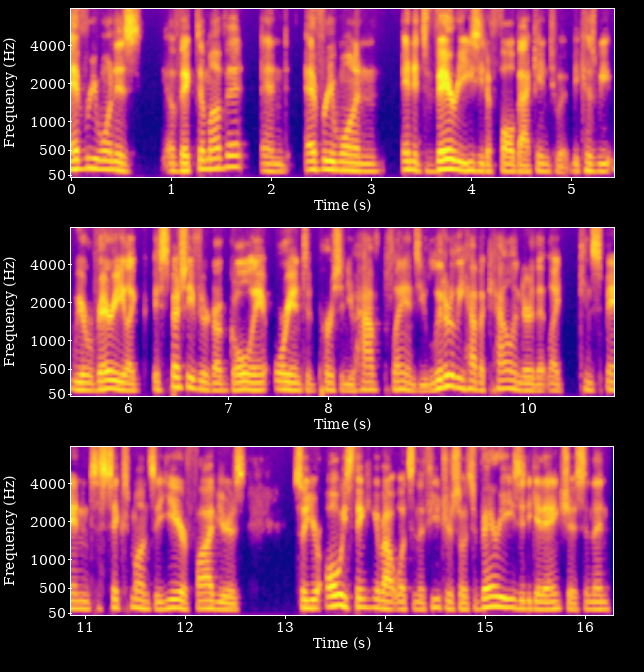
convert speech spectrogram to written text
everyone is a victim of it and everyone and it's very easy to fall back into it because we we're very like especially if you're a goal oriented person you have plans. You literally have a calendar that like can span into 6 months a year 5 years. So you're always thinking about what's in the future. So it's very easy to get anxious. And then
